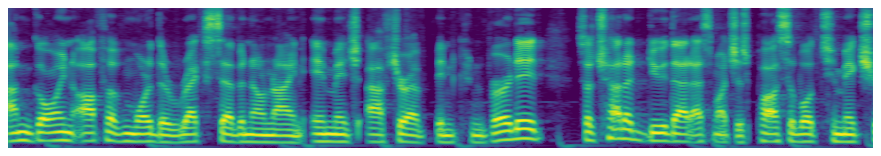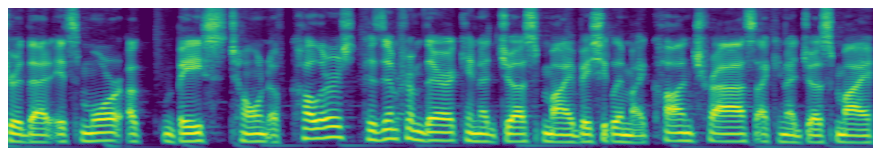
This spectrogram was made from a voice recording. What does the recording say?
I'm going off of more the Rec 709 image after I've been converted. So try to do that as much as possible to make sure that it's more a base tone of colors. Because then from there, I can adjust my basically my contrast. I can adjust my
